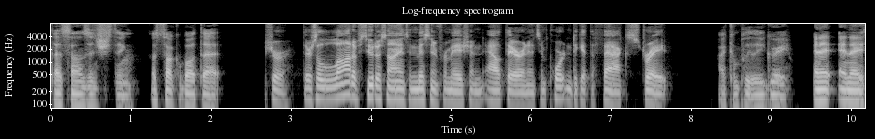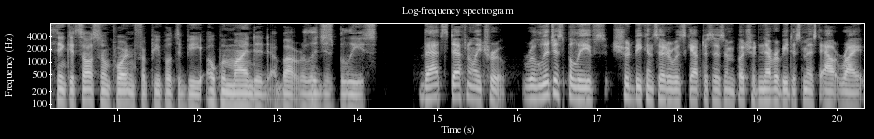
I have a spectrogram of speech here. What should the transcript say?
That sounds interesting. Let's talk about that. Sure. There's a lot of pseudoscience and misinformation out there, and it's important to get the facts straight. I completely agree. And I, and I think it's also important for people to be open minded about religious beliefs. That's definitely true. Religious beliefs should be considered with skepticism, but should never be dismissed outright.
